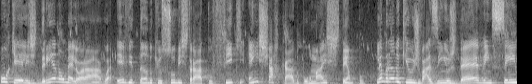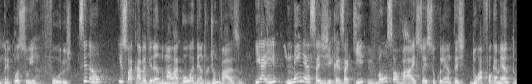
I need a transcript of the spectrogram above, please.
porque eles drenam melhor a água, evitando que o substrato fique encharcado por mais tempo. Lembrando que os vasinhos devem sempre possuir furos, senão isso acaba virando uma lagoa dentro de um vaso. E aí, nem essas dicas aqui vão salvar as suas suculentas do afogamento.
